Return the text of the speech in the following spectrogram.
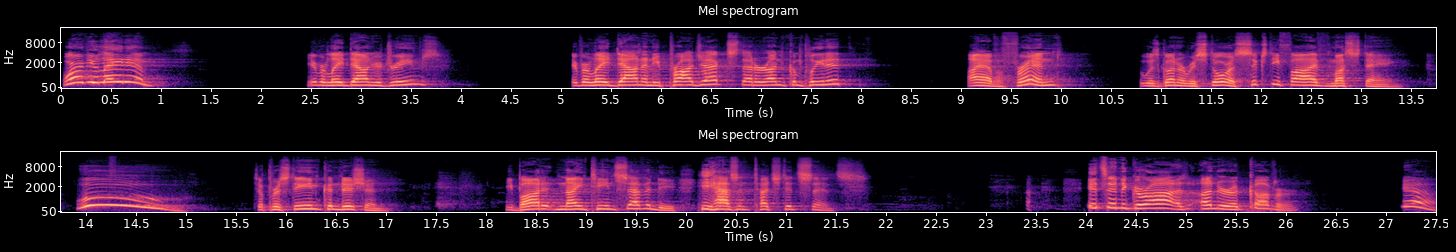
Where have you laid him? You ever laid down your dreams? You ever laid down any projects that are uncompleted? I have a friend who was going to restore a 65 Mustang. Woo! To pristine condition. He bought it in 1970. He hasn't touched it since. It's in the garage under a cover. Yeah.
